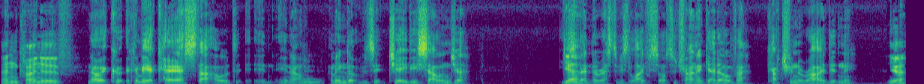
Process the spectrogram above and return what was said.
and kind of No, it could, it can be a curse that I would, you know. I mean, was it J.D. Salinger? Yeah. spent the rest of his life sort of trying to get over catching the ride, didn't he? yeah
